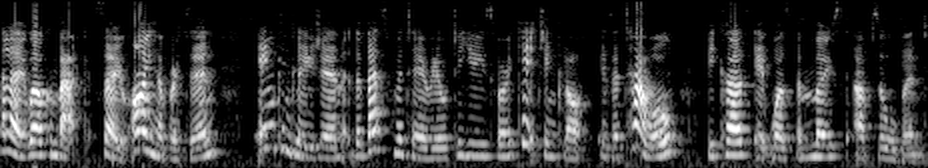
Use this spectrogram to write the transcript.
Hello, welcome back. So I have written, in conclusion, the best material to use for a kitchen cloth is a towel because it was the most absorbent.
